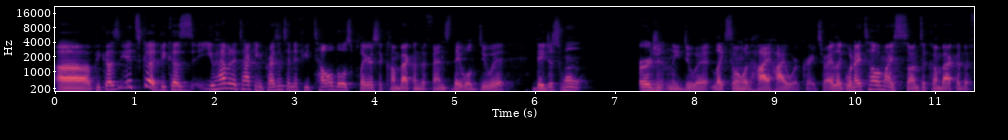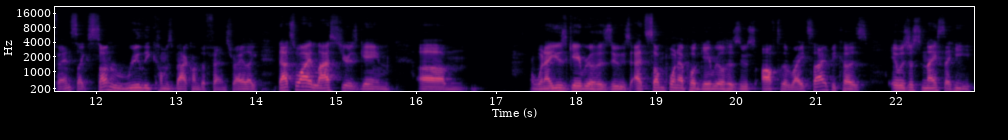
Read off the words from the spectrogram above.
Uh, because it's good because you have an attacking presence, and if you tell those players to come back on defense, they will do it. They just won't urgently do it like someone with high high work rates, right? Like when I tell my Son to come back on defense, like Son really comes back on defense, right? Like that's why last year's game, um, when I used Gabriel Jesus, at some point I put Gabriel Jesus off to the right side because it was just nice that he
